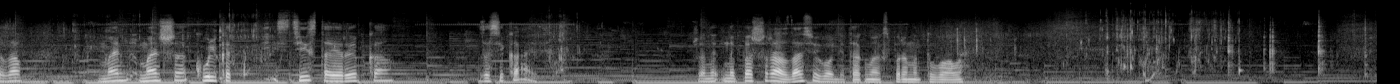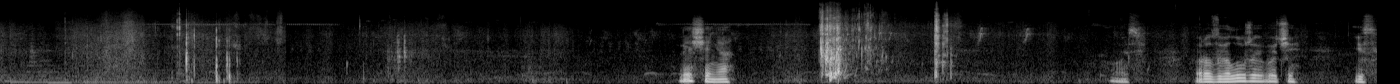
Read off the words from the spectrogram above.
Казав, мен, менша кулька з тіста і рибка засікається. Вже не, не перший раз, да, сьогодні так ми експериментували. Лещеня. Ось розгалужувачі із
